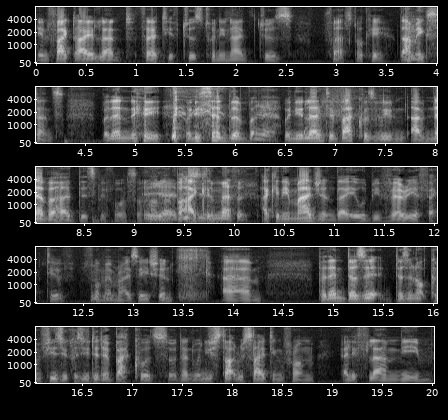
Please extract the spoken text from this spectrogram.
In fact, I learnt thirtieth juz, 29th juz first. Okay, that makes sense. But then when you said the ba- Yeah. when you learnt it backwards, we I've never heard this before. So yeah, but I can. I can imagine that it would be very effective for Mhm. memorization. Um, but then does it does it not confuse you because you did it backwards? So then when you start reciting from Alif Lam Mim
